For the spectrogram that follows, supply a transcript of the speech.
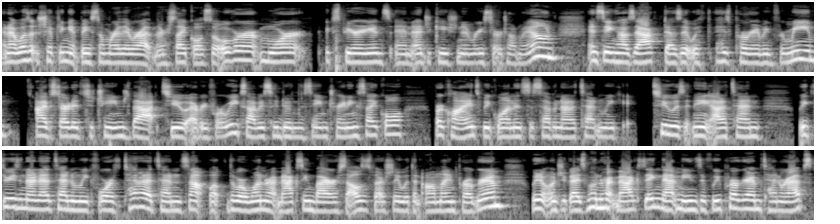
and I wasn't shifting it based on where they were at in their cycle. So over more experience and education and research on my own and seeing how Zach does it with his programming for me I've started to change that to every 4 weeks obviously doing the same training cycle for clients week 1 is a 7 out of 10 week two is an eight out of 10. Week three is a nine out of 10, and week four is a 10 out of 10. It's not that we're one rep maxing by ourselves, especially with an online program. We don't want you guys one rep maxing. That means if we program 10 reps,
